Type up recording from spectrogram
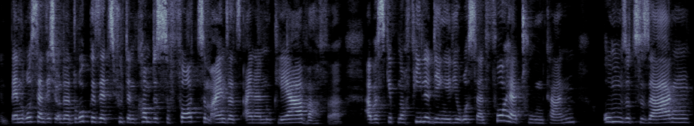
wenn Russland sich unter Druck gesetzt fühlt, dann kommt es sofort zum Einsatz einer Nuklearwaffe. Aber es gibt noch viele Dinge, die Russland vorher tun kann, um sozusagen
